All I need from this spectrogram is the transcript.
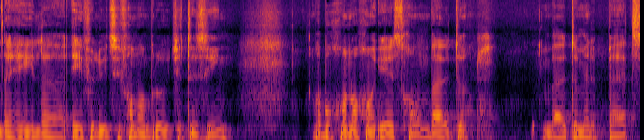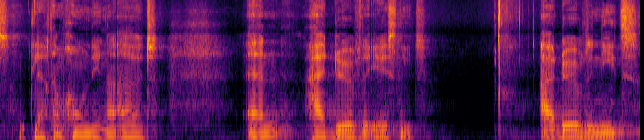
de hele evolutie van mijn broertje te zien. We begonnen gewoon eerst gewoon buiten. Buiten met de pads. Ik legde hem gewoon dingen uit. En hij durfde eerst niet. Hij durfde niet,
